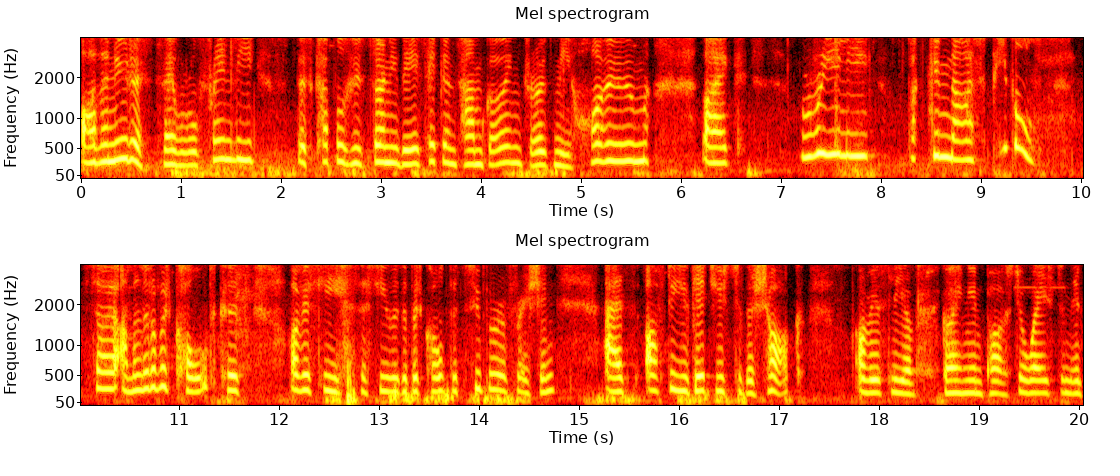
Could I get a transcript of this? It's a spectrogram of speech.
are the nudists. They were all friendly. This couple who's only their second time going drove me home. Like, really fucking nice people. So I'm a little bit cold because obviously the sea was a bit cold, but super refreshing. As after you get used to the shock, obviously, of going in past your waist and then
